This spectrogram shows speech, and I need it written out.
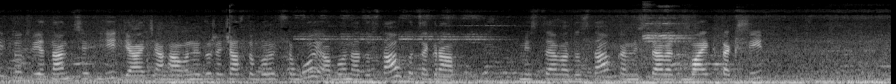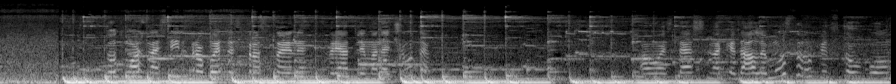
І тут в'єтнамці їдять. Ага, вони дуже часто беруть з собою або на доставку. Це граб. Місцева доставка, місцеве байк-таксі. Тут можна сіль зробити з тростини. Вряд ли мене чути. А ось теж накидали мусору під стовбом.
